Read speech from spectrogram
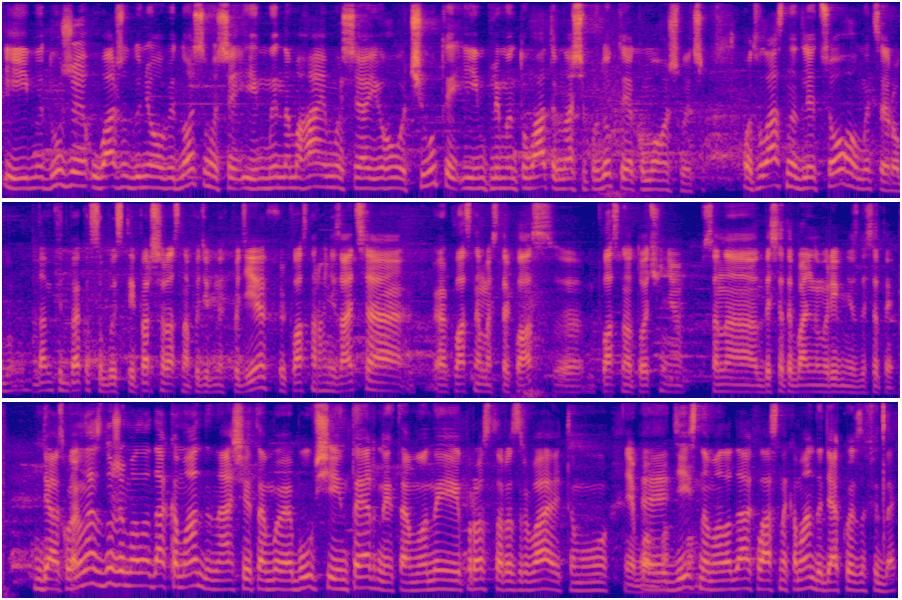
І ми дуже уважно до нього відносимося, і ми намагаємося його чути і імплементувати в наші продукти якомога швидше. От, власне, для цього ми це робимо. Дам фідбек особистий. Перший раз на подібних подіях. Класна організація, е, класний майстер-клас, е, класне оточення. Все на 10-бальному рівні з 10. Дякую. Респект. У нас дуже молода команда. Наші там е, бувші інтерни. Там вони просто розривають. Тому Ні, бомба, дійсно молода, класна команда. Дякую за фідбек.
